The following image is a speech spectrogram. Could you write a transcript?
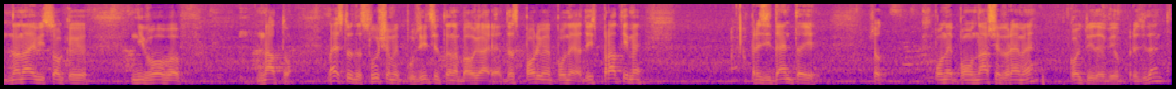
на най-висока ниво в НАТО. Вместо да слушаме позицията на България, да спориме по нея, да изпратиме президента и защото поне по наше време, който и да е бил президент,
